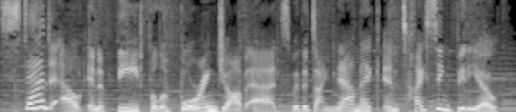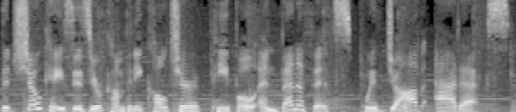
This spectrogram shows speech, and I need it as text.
Stand out in a feed full of boring job ads with a dynamic, enticing video that showcases your company culture, people, and benefits with Job AdX.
